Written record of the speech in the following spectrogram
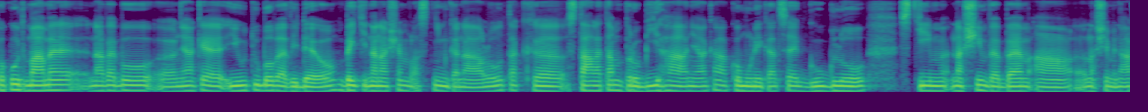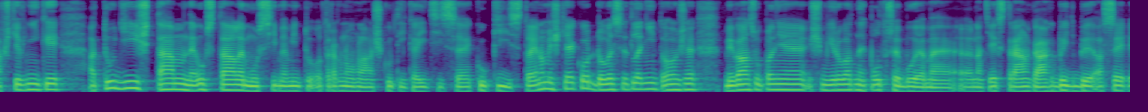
pokud máme na webu eh, nějaké YouTubeové video, byť na našem vlastním kanálu, tak eh, stále tam probíhá nějaká komunikace Google s tím naším webem a našimi návštěvníky. A tudíž tam neustále musíme mít tu otravnou hlášku týkající se cookies. To je jenom ještě jako do vysvětlení toho, že my vás úplně šmírovat nepotřebujeme eh, na těch stránkách, byť by asi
